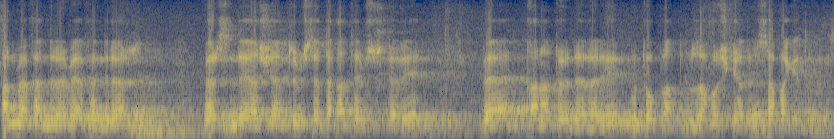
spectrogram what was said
Hanımefendiler, beyefendiler, Mersin'de yaşayan tüm STK temsilcileri ve kanat önderleri bu toplantımıza hoş geldiniz, safa getirdiniz.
